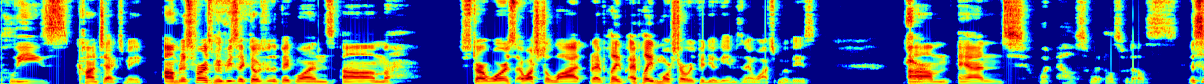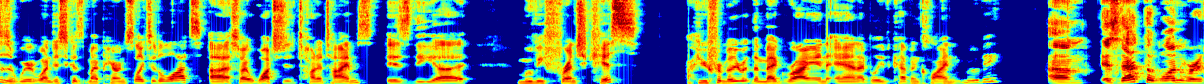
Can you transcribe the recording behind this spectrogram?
please contact me. Um, but as far as movies, like those are the big ones. Um, Star Wars, I watched a lot, but I played I played more Star Wars video games than I watched movies. Sure. Um, and what else? What else? What else? This is a weird one, just because my parents liked it a lot. Uh, so I watched it a ton of times. Is the uh, movie French Kiss? Are you familiar with the Meg Ryan and I believe Kevin Kline movie? Um, is that the one where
